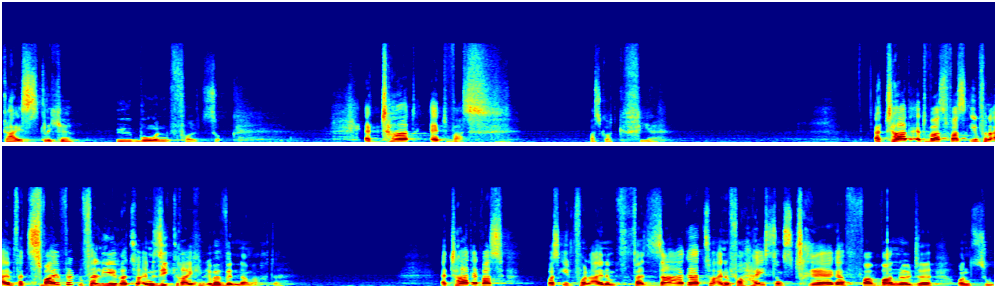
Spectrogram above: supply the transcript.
geistliche Übungen vollzog. Er tat etwas, was Gott gefiel. Er tat etwas, was ihn von einem verzweifelten Verlierer zu einem siegreichen Überwinder machte. Er tat etwas, was ihn von einem Versager zu einem Verheißungsträger verwandelte und zu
